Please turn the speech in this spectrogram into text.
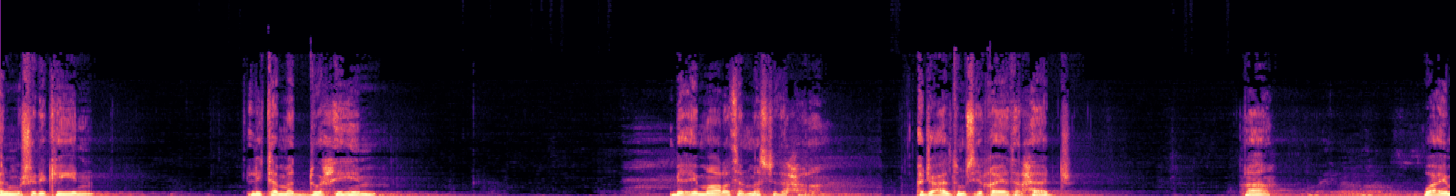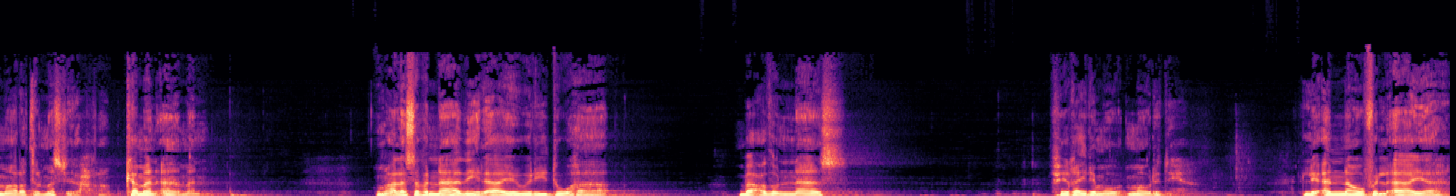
المشركين لتمدحهم بعمارة المسجد الحرام. أجعلتم سقاية الحاج؟ ها؟ وعمارة المسجد الحرام. كمن آمن؟ ومع الأسف أن هذه الآية يريدها بعض الناس في غير موردها. لأنه في الآية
